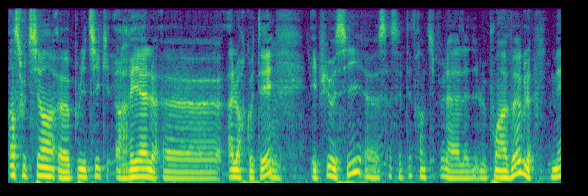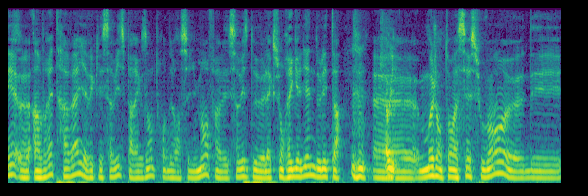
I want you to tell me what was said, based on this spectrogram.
un soutien euh, politique réel à leur côté. Mhm. Et puis aussi, ça c'est peut-être un petit peu le point aveugle, mais un vrai travail avec les services, par exemple, de renseignement, enfin les services de l'action régalienne de l'État. Mhm. Ah moi j'entends assez souvent des,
